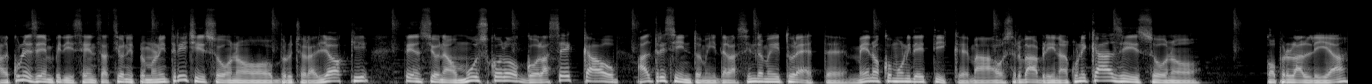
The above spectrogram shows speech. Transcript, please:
Alcuni esempi di sensazioni premonitrici sono bruciore agli occhi, tensione a un muscolo, gola secca o altri sintomi della sindrome di Tourette, meno comuni dei tic ma osservabili in alcuni casi, sono coprolallia,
